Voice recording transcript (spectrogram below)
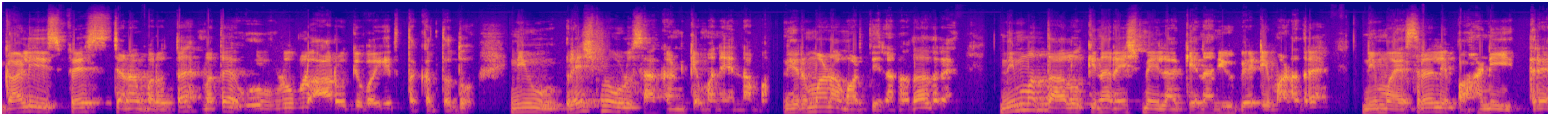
ಗಾಳಿ ಸ್ಪೇಸ್ ಚೆನ್ನಾಗಿ ಬರುತ್ತೆ, ಮತ್ತೆ ಹುಳುಗಳು ಆರೋಗ್ಯವಾಗಿ ಇರ್ತಕ್ಕಂಥದ್ದು ನೀವು ರೇಷ್ಮೆ ಹುಳು ಸಾಕಾಣಿಕೆ ಮನೆಯನ್ನ ನಿರ್ಮಾಣ ಮಾಡ್ತೀರ ಅನ್ನೋದಾದ್ರೆ, ನಿಮ್ಮ ತಾಲೂಕಿನ ರೇಷ್ಮೆ ಇಲಾಖೆಯನ್ನ ನೀವು ಭೇಟಿ ಮಾಡಿದ್ರೆ, ನಿಮ್ಮ ಹೆಸರಲ್ಲಿ ಪಹಣಿ ಇದ್ರೆ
